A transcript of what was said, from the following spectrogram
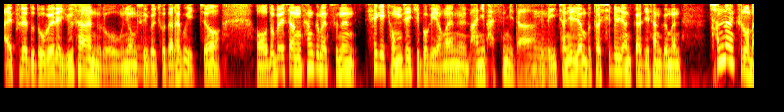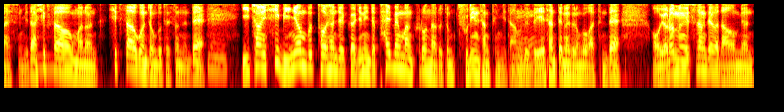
알프레도 노벨의 유산으로 운영 네. 수익을 조달하고 있죠. 어, 노벨상 상금 액수는 세계 경제 기복에 영향을 음. 많이 받습니다. 네. 그래서 2001년부터 11년까지 상금은 천만 크로나였습니다. 14억만 음. 원, 14억 원 정도 됐었는데 네. 2012년부터 현재까지는 이제 800만 크로나로 좀 줄인 상태입니다. 아무래도 네. 예산 때문에 그런 것 같은데 어, 여러 명의 수상자가 나오면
